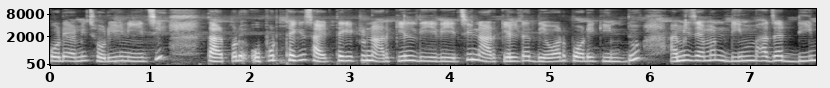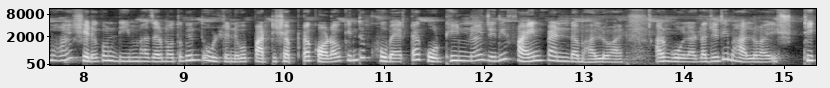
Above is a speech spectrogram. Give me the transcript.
করে আমি ছড়িয়ে নিয়েছি। তারপরে ওপর থেকে, সাইড থেকে একটু নারকেল দিয়ে দিয়েছি। নারকেলটা দেওয়ার পরে কিন্তু আমি যেমন ডিম ভাজার ডিম হয়, সেরকম ডিম ভাজার মতো কিন্তু উল্টে নেব। পাটিসাপটা করাও কিন্তু খুব একটা কঠিন নয়, যদি ফাইন প্যানটা ভালো হয়। আর গোলাটা যদি ভালো হয়, ঠিক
